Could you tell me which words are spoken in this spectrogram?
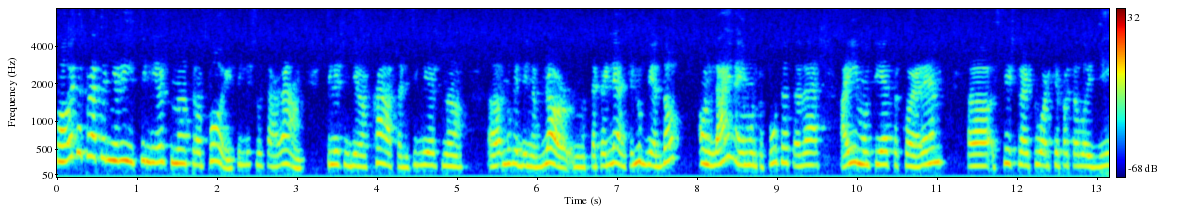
po edhe për atë njeri i cili është në Tropojë, i cili është në Sarandë, i cili është në Gjirokastër, i cili është në nuk e di në Vlorë, në Tepelenë, që nuk vjen dot, online ai mund të futet edhe ai mund të jetë koherent si është trajtuar kjo patologji,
